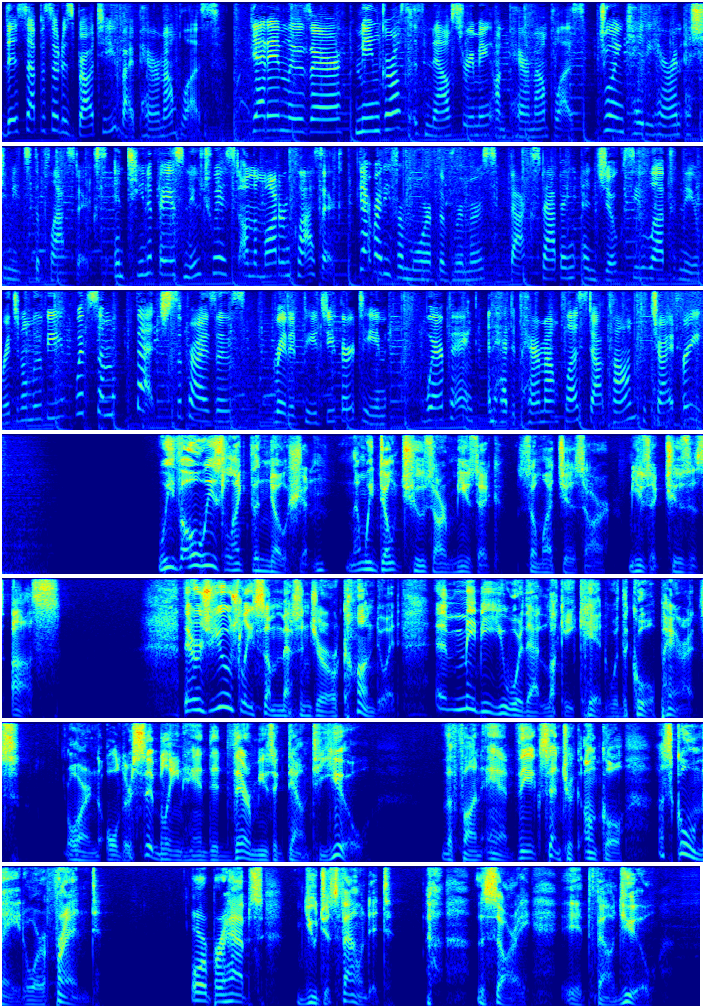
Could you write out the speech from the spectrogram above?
This episode is brought to you by Paramount Plus. Get in, loser! Mean Girls is now streaming on Paramount Plus. Join Cady Heron as she meets the plastics in Tina Fey's new twist on the modern classic. Get ready for more of the rumors, backstabbing, and jokes you loved from the original movie with some fetch surprises. Rated PG 13. Wear pink and head to ParamountPlus.com to try it free. We've always liked the notion that we don't choose our music so much as our music chooses us. There's usually some messenger or conduit. Uh, Maybe you were that lucky kid with the cool parents, or an older sibling handed their music down to you. The fun aunt, the eccentric uncle, a schoolmate, or a friend. Or perhaps you just found it. Sorry, it found you.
